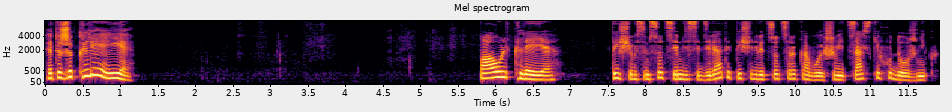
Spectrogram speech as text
«Это же Клея!» Пауль Клея, 1879-1940, швейцарский художник.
